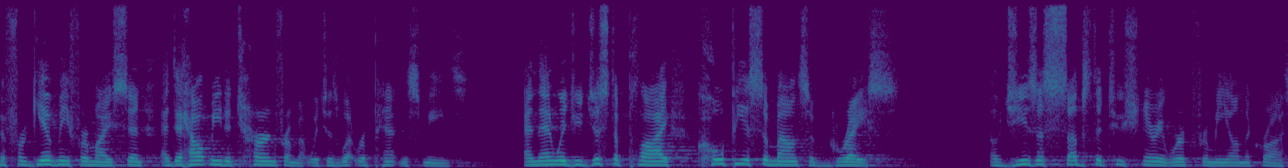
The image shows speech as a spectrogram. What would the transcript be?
to forgive me for my sin and to help me to turn from it, which is what repentance means. And then would you just apply copious amounts of grace, of Jesus' substitutionary work for me on the cross?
